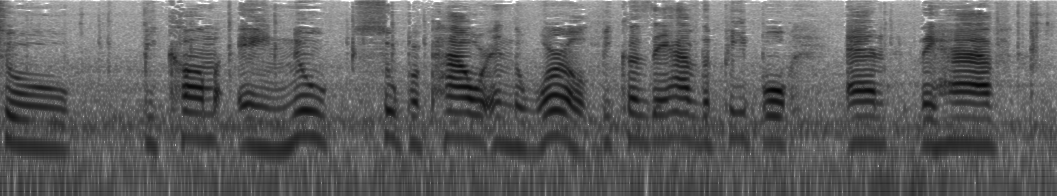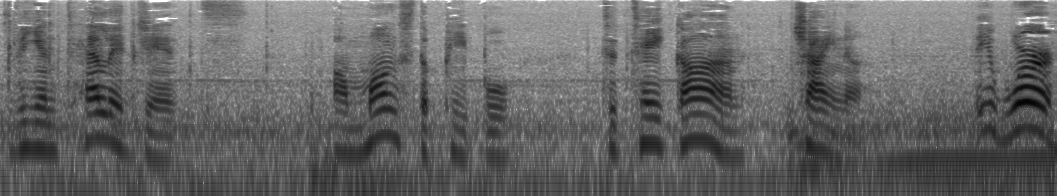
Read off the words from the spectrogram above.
to become a new superpower in the world because they have the people and they have the intelligence amongst the people to take on China. They were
